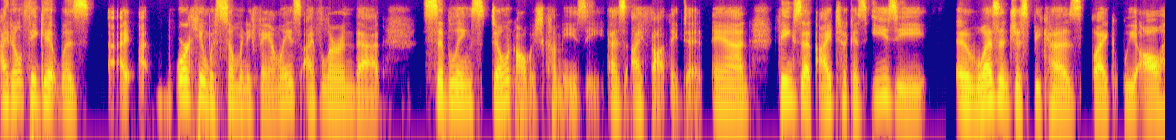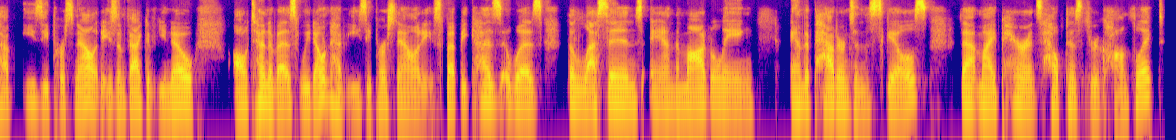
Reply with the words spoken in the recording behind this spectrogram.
i don't think it was I, I, working with so many families i've learned that siblings don't always come easy as I thought they did. And things that I took as easy it wasn't just because like we all have easy personalities. In fact if you know all 10 of us we don't have easy personalities. But because it was the lessons and the modeling and the patterns and the skills that my parents helped us through conflict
